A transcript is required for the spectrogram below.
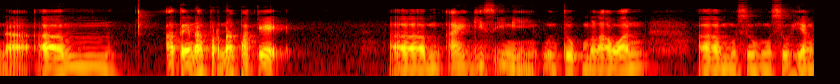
Nah, um, Athena pernah pakai um, Aegis ini untuk melawan musuh-musuh uh, yang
